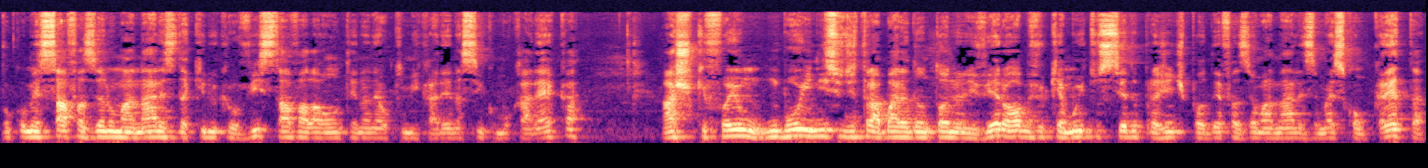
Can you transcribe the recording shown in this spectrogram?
vou começar fazendo uma análise daquilo que eu vi. Estava lá ontem na Neoquímica Arena, assim como o Careca. Acho que foi um, um bom início de trabalho do Antônio Oliveira. Óbvio que é muito cedo para a gente poder fazer uma análise mais concreta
